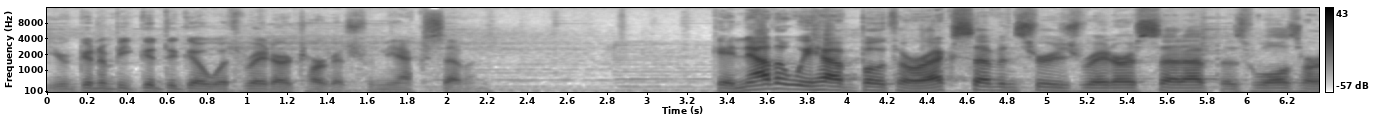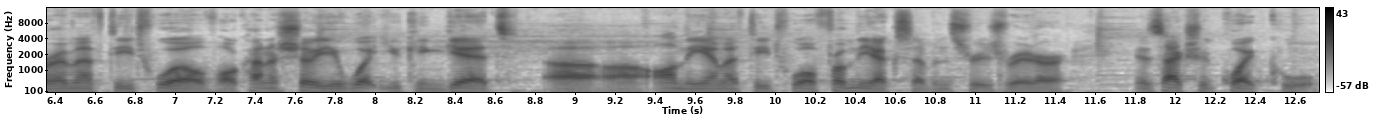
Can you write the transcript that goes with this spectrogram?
you're going to be good to go with radar targets from the X7. Okay, now that we have both our X7 series radar set up as well as our MFD-12, I'll kind of show you what you can get on the MFD-12 from the X7 series radar. It's actually quite cool.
